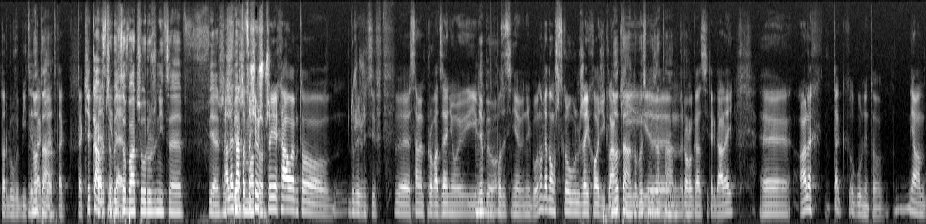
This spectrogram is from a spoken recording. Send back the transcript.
tor był wybity, No także tak. tak, tak Ciekawe, czy byś test. zobaczył różnicę, w, wiesz, Ale na to, co się już motor- przejechałem, to dużej różnicy w, samym prowadzeniu i Nie pozycji nie, nie było. No wiadomo, wszystko lżej chodzi, klamki, no roll gas i tak dalej. E, ale tak ogólnie to ja mam,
